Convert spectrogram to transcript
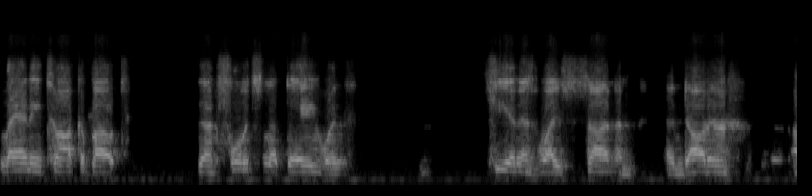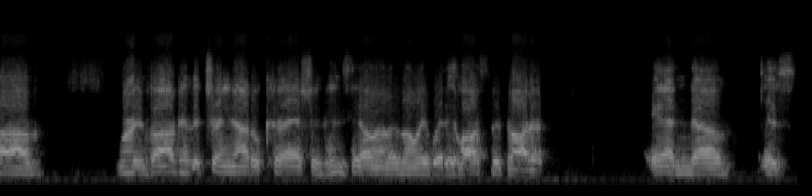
Lanny talk about the unfortunate day when he and his wife's son and, and daughter um, were involved in the train auto crash in Hinsdale, Illinois, where they lost their daughter. And um, as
